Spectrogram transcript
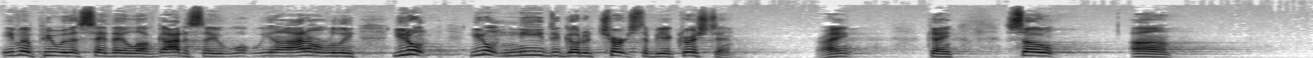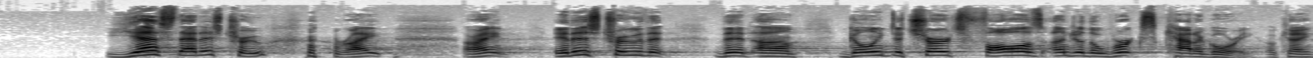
even people that say they love God, to say, well, you know, I don't really, you don't, you don't need to go to church to be a Christian, right? Okay, so, um, yes, that is true, right? All right, it is true that, that um, going to church falls under the works category, okay?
